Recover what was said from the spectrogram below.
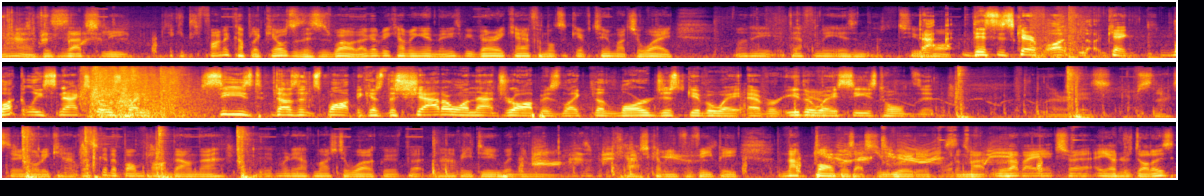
Yeah, this is actually you can find a couple of kills with this as well. They're going to be coming in. They need to be very careful not to give too much away. Money definitely isn't too That- hot. this is careful. Uh, Okay, luckily Snax goes when Seized doesn't spot because the shadow on that drop is like the largest giveaway ever. Either Yeah. way, Seized holds it. There it is. Snax doing all he can. Let's get a bomb plant down there. They didn't really have much to work with, but Navi do win the round. Look at the cash coming for VP. And that bomb was actually really important, Matt. Without that extra $800,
